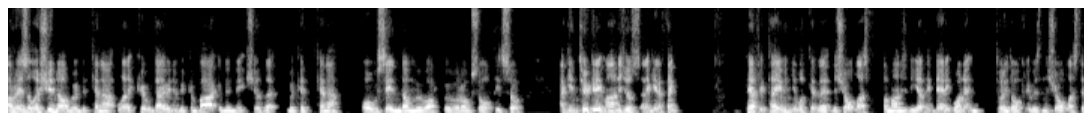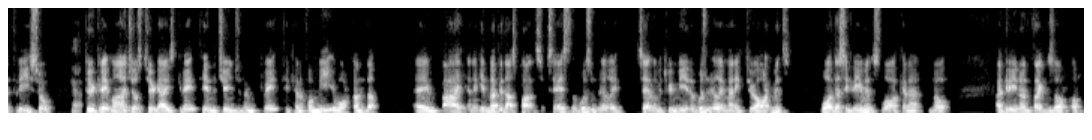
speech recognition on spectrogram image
a resolution, or we would kind of let it cool down and we come back and we make sure that we could kind of all said and done, we were we were all sorted. So again, two great managers, and again, I think perfect timing. You look at the, the short list for manager of the year. I think Derek won it, and Tony Docherty was in the short list of three. So yeah. two great managers, two guys, great to in the changing room, great to kind of for me to work under. Um, aye, and again, maybe that's part of the success. There wasn't really certainly between me. There wasn't really many two arguments. A lot of disagreements, a lot of kind of not agreeing on things, or, or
